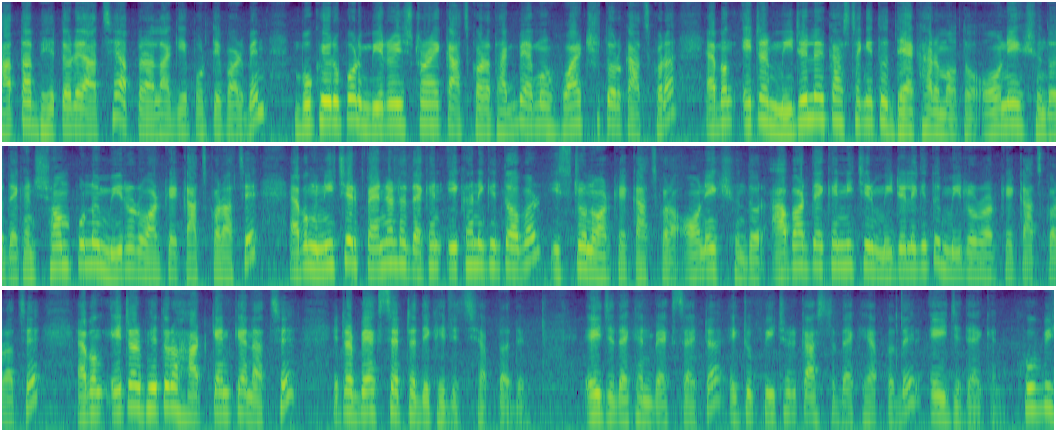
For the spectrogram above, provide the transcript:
হাতা ভেতরে আছে, আপনারা লাগিয়ে পড়তে পারবেন। বুকের উপর মিরর স্টোনের কাজ করা থাকবে এবং হোয়াইট সুতোর কাজ করা, এবং এটার মিডলের কাজটা কিন্তু দেখার মতো। অনেক সুন্দর। দেখেন, সম্পূর্ণ মিরর ওয়ার্কের কাজ করা আছে, এবং নিচের প্যানেলটা দেখেন, এখানে কিন্তু আবার স্টোন ওয়ার্কের কাজ করা। অনেক সুন্দর। আবার দেখেন, নিচের মিডলে কিন্তু মিরর ওয়ার্কের কাজ করা আছে, এবং এটার ভেতরে হার্ড ক্যান ক্যান আছে। এটার ব্যাক সাইডটা দেখিয়ে দিচ্ছি আপনাদের। এই যে দেখেন ব্যাক সাইডটা একটু পিঠের কাজটা দেখে আপনাদের এই যে দেখেন খুবই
